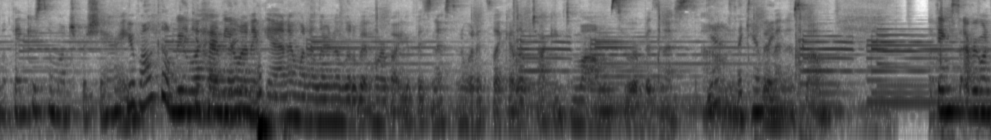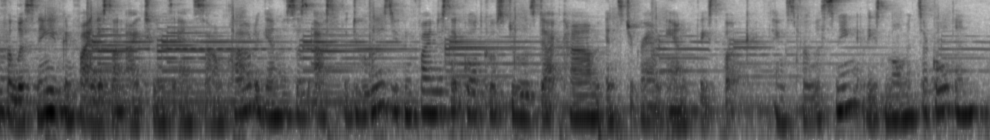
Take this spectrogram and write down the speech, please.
Well, thank you so much for sharing. You're welcome. We Thank will you have you on again. I want to learn a little bit more about your business and what it's like. I love talking to moms who are business um, Yes, I can't women wait. as well. Thanks everyone for listening. You can find us on iTunes and SoundCloud. Again, this is Ask the Doulas. You can find us at goldcoastdoulas.com, Instagram, and Facebook. Thanks for listening. These moments are golden.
